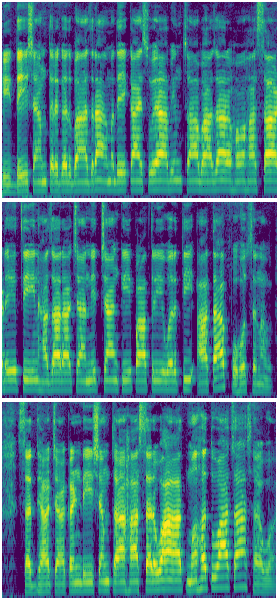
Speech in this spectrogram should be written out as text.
की देशांतर्गत बाजारामध्ये काय सोयाबीनचा बाजार हो हा साडेतीन हजाराच्या निच्चांकी पातळीवरती आता पोहोचणार. सध्याच्या कंडिशनचा हा सर्वात महत्त्वाचा सवाल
